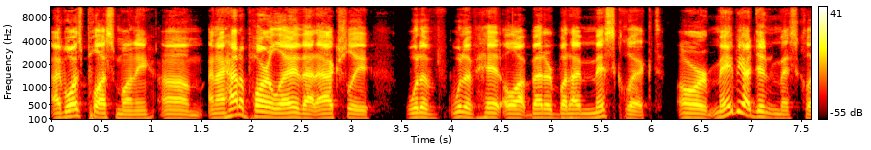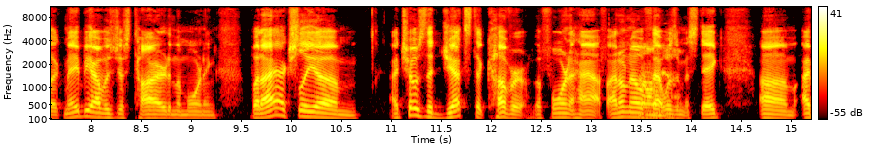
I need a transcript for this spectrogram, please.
I was plus money. Um, and I had a parlay that actually would have would have hit a lot better, but I misclicked, or maybe I didn't misclick. Maybe I was just tired in the morning. But I actually um I chose the Jets to cover the four and a half. I don't know if oh, that no. was a mistake. Um, I,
